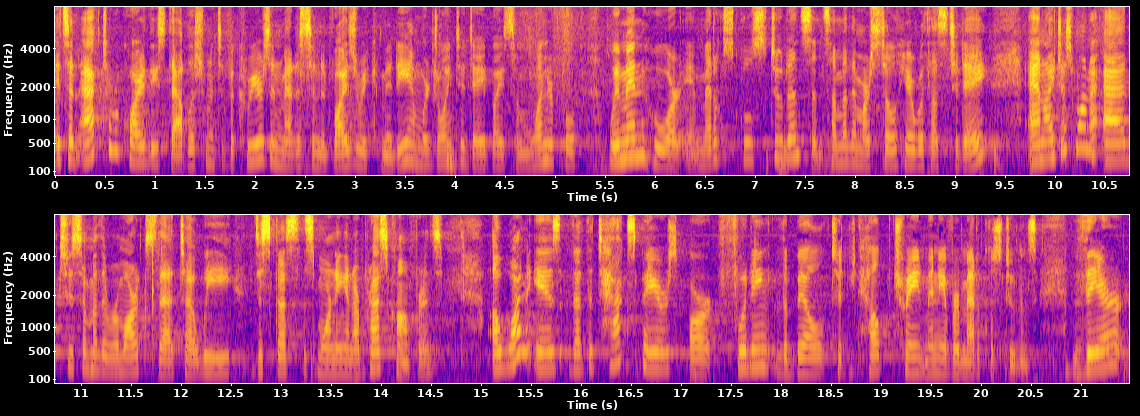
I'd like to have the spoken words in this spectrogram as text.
It's an act to require the establishment of a Careers in Medicine Advisory Committee, and we're joined today by some wonderful women who are medical school students, and some of them are still here with us today. And I just want to add to some of the remarks that uh, we discussed this morning in our press conference. Uh, one is that the taxpayers are footing the bill to help train many of our medical students. They're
